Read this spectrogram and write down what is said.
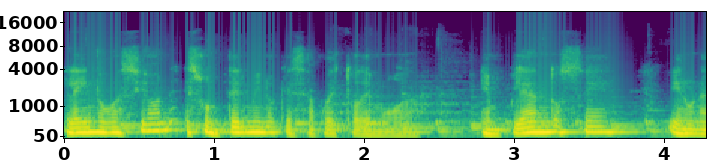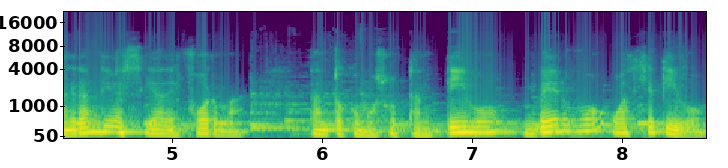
La innovación es un término que se ha puesto de moda, empleándose en una gran diversidad de formas, tanto como sustantivo, verbo o adjetivo.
